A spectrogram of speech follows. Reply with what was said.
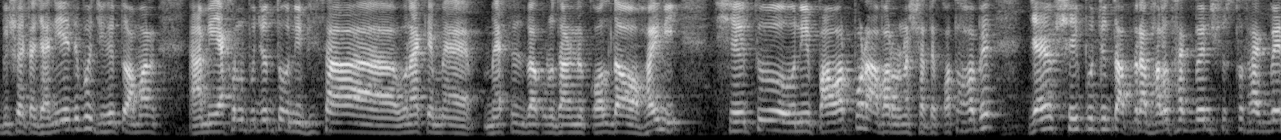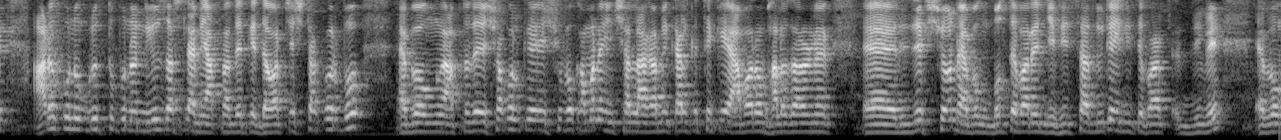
বিষয়টা জানিয়ে দেবো। যেহেতু আমার, আমি এখনও পর্যন্ত উনি ভিসা ওনাকে মেসেজ বা কোনো ধরনের কল দেওয়া হয়নি। সেহেতু উনি পাওয়ার পর আবার ওনার সাথে কথা হবে। যাই হোক, সেই পর্যন্ত আপনারা ভালো থাকবেন, সুস্থ থাকবেন। আরও কোনো গুরুত্বপূর্ণ নিউজ আসলে আমি আপনাদেরকে দেওয়ার চেষ্টা করব। এবং আপনাদের সকলকে শুভকামনা। ইনশাল্লাহ আগামীকালকে থেকে আবারও ভালো ধরনের রিজেকশন এবং বলতে পারেন যে ভিসা দুইটাই দিতে পার, দিবে। এবং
